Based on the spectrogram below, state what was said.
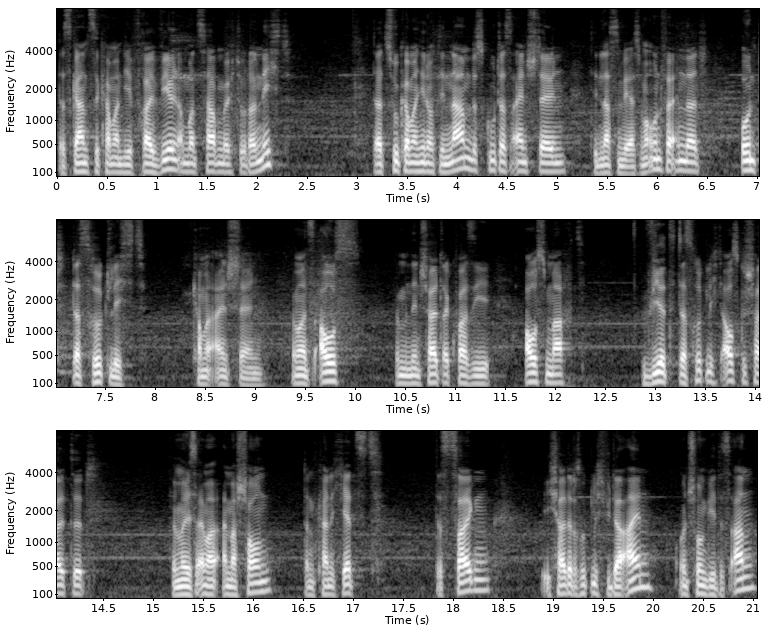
Das Ganze kann man hier frei wählen, ob man es haben möchte oder nicht. Dazu kann man hier noch den Namen des Scooters einstellen. Den lassen wir erstmal unverändert. Und das Rücklicht kann man einstellen. Wenn man es aus, wenn man den Schalter quasi ausmacht, wird das Rücklicht ausgeschaltet. Wenn wir jetzt einmal, einmal schauen, dann kann ich jetzt das zeigen. Ich schalte das Rücklicht wieder ein und schon geht es an.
